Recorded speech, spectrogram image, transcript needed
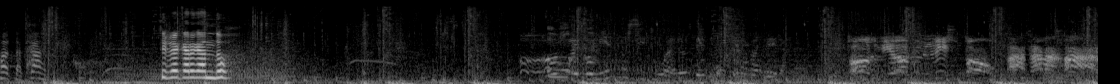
¡Atacad! Estoy recargando. ¡Orbión listo! ¡A trabajar!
